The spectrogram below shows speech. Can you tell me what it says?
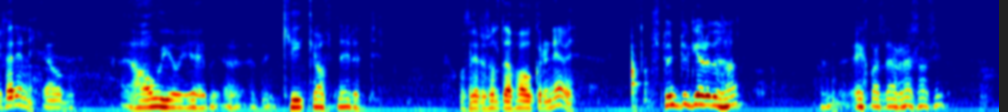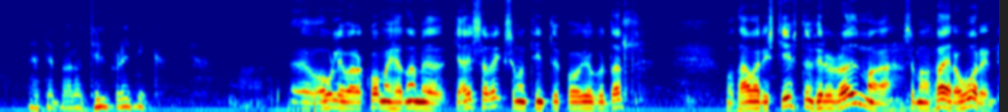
í ferjunni. Já, já, já, ég er- kíkja oft neyrir eftir. Og þeir eru svolítið að fá okkur í nefið. Stundu gerum við það. Eitthvað að resa sig. Þetta er bara tilbreyting. Eh, Óli var að koma hérna með gæsaveik sem hann týndi upp á Jökuldal. Og það var í skiptum fyrir rauðmaga sem hann fær á vorin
